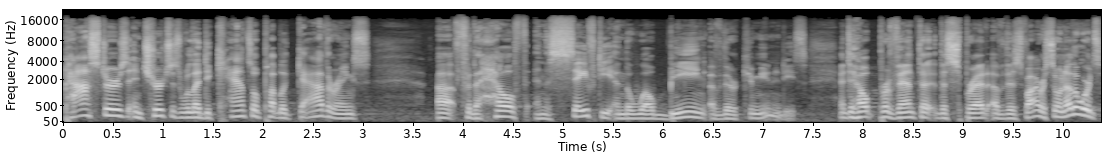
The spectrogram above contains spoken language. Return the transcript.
Pastors and churches were led to cancel public gatherings uh, for the health and the safety and the well being of their communities and to help prevent the, the spread of this virus. So, in other words,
